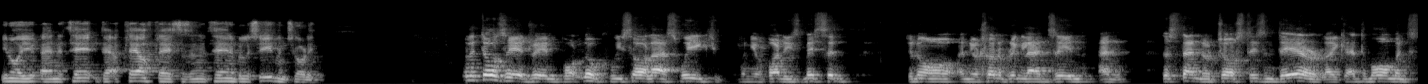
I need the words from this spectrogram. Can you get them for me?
you know you, and attain, that a playoff place is an attainable achievement. Surely. Well, it does, Adrian. But look, we saw last week when your body's missing, you know, and you're trying to bring lads in, and the standard just isn't there. Like at the moment,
